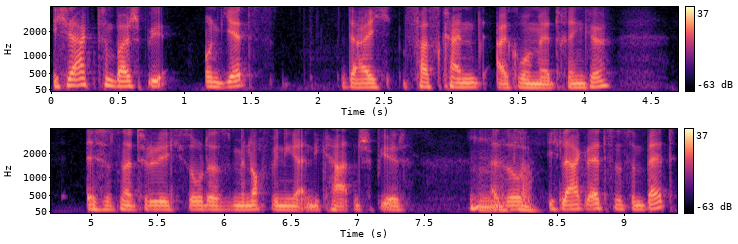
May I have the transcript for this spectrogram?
Ich lag zum Beispiel, und jetzt, da ich fast keinen Alkohol mehr trinke, ist es natürlich so, dass es mir noch weniger in die Karten spielt. also klar. ich lag letztens im Bett.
